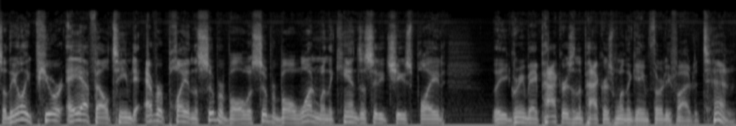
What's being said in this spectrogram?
So the only pure AFL team to ever play in the Super Bowl was Super Bowl one when the Kansas City Chiefs played the Green Bay Packers, and the Packers won the game 35 to 10.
